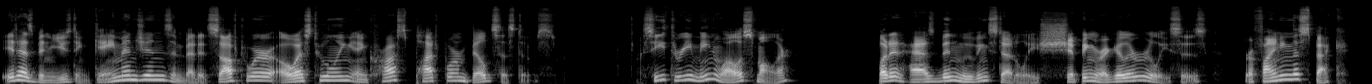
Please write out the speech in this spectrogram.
It has been used in game engines, embedded software, OS tooling, and cross platform build systems. C3, meanwhile, is smaller, but it has been moving steadily, shipping regular releases, refining the spec,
